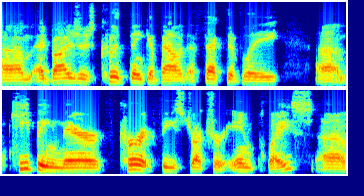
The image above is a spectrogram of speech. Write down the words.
um, advisors could think about effectively um, keeping their current fee structure in place uh,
